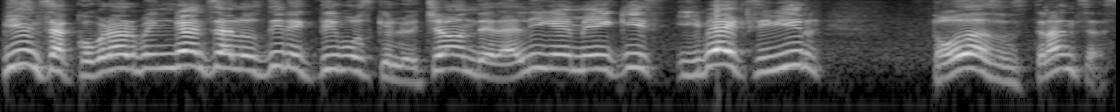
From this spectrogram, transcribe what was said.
piensa cobrar venganza a los directivos que lo echaron de la Liga MX y va a exhibir todas sus tranzas.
